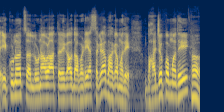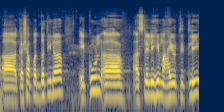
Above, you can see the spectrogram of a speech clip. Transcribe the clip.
एकूणच लोणावळा तळेगाव दाभाडे या सगळ्या भागामध्ये भाजपमध्ये अ, कशा पद्धतीनं एकूण असलेली ही महायुतीतली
